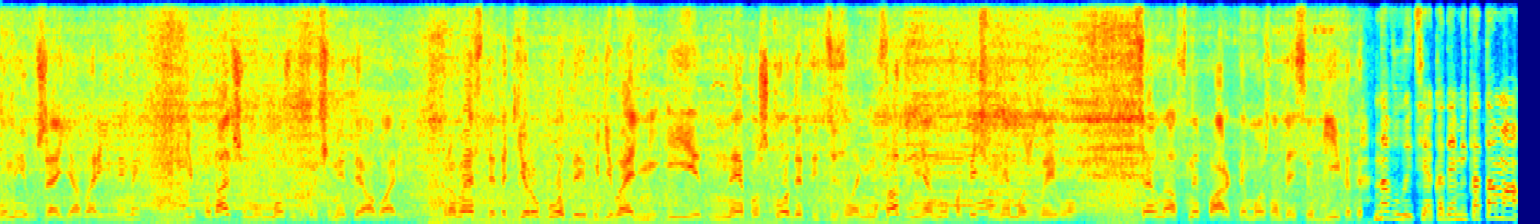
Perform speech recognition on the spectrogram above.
Вони вже є аварійними і в подальшому можуть спричинити аварії. Провести такі роботи будівельні і не пошкодити ці зелені насадження ну фактично неможливо. Це в нас не парк, де можна десь об'їхати. На вулиці Академіка Тама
